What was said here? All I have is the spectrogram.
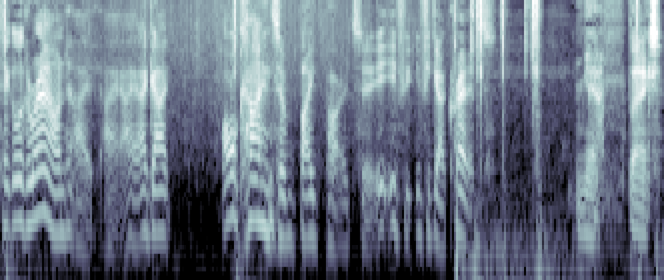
take a look around. I, I, I got all kinds of bike parts, if, if you got credits. Yeah, thanks.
